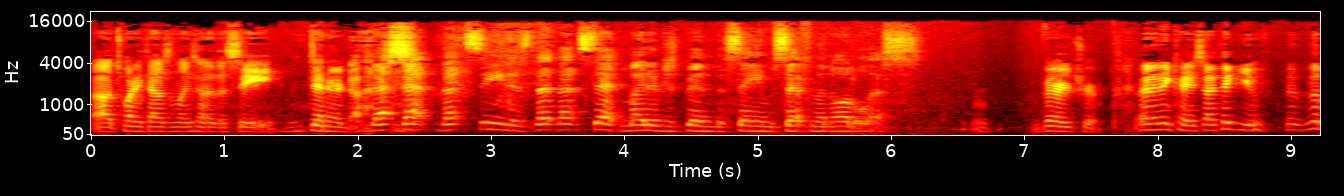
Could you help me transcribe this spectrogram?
uh, Twenty Thousand Leagues Under the Sea. Dinner does that that that scene is that that set might have just been the same set from the Nautilus. Very true. But in any case, I think you the, the,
